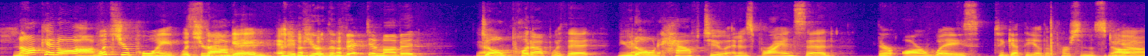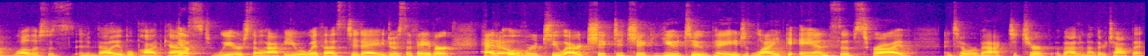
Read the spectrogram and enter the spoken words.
knock it off. What's your point? What's stop your end game? And if you're the victim of it, yeah. don't put up with it. You yeah. don't have to. And as Brian said, there are ways to get the other person to stop. Yeah, well, this was an invaluable podcast. Yep. We are so happy you were with us today. Do us a favor head over to our Chick to Chick YouTube page, like and subscribe until we're back to chirp about another topic.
